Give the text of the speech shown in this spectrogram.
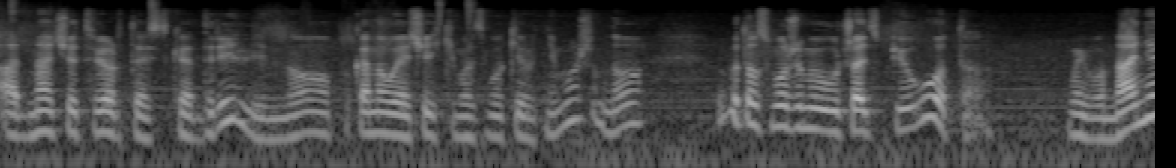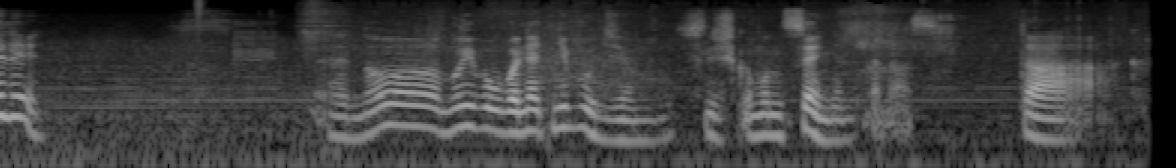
одна четвертая эскадрильи, но пока новые ячейки мы разблокировать не можем, но мы потом сможем и улучшать пилота. Мы его наняли, э, но мы его увольнять не будем. Слишком он ценен для нас. Так.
